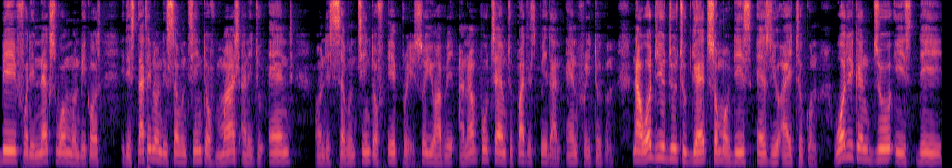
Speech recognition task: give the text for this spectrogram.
be for the next one month because it is starting on the 17th of march and it will end on the 17th of April. So you have a, an ample time to participate and earn free token. Now, what do you do to get some of these SUI token? What you can do is the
